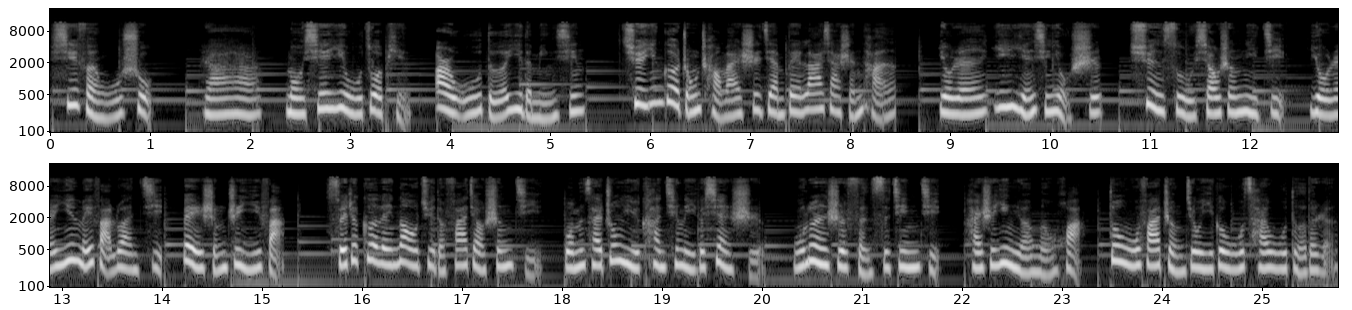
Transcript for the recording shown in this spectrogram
吸粉无数。然而，某些一无作品、二无得意的明星。却因各种场外事件被拉下神坛，有人因言行有失迅速销声匿迹，有人因违法乱纪被绳之以法。随着各类闹剧的发酵升级，我们才终于看清了一个现实：无论是粉丝经济还是应援文化，都无法拯救一个无才无德的人。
